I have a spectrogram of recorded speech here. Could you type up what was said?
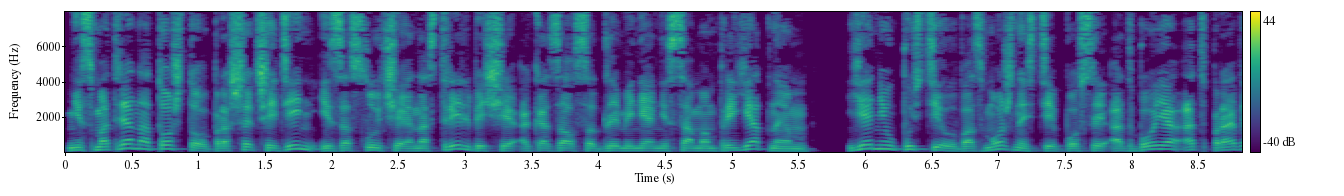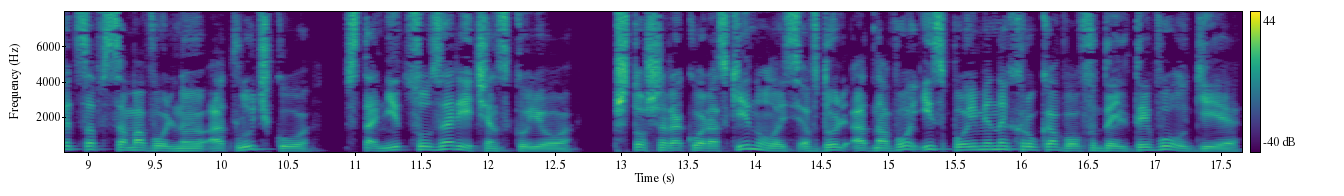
Несмотря на то, что прошедший день из-за случая на стрельбище оказался для меня не самым приятным, я не упустил возможности после отбоя отправиться в самовольную отлучку в станицу Зареченскую, что широко раскинулось вдоль одного из пойменных рукавов дельты Волги,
